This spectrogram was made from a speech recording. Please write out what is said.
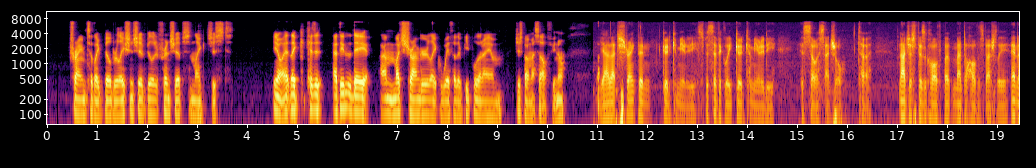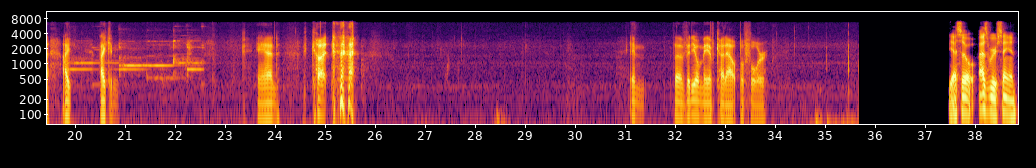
trying to like build relationships build friendships and like just you know like because at the end of the day i'm much stronger like with other people than i am just by myself you know Yeah, that strength in good community, specifically good community, is so essential to not just physical health but mental health especially. And I I can and Cut. and the video may have cut out before. Yeah, so as we were saying,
